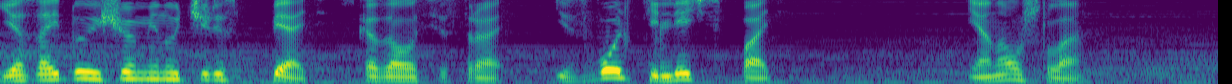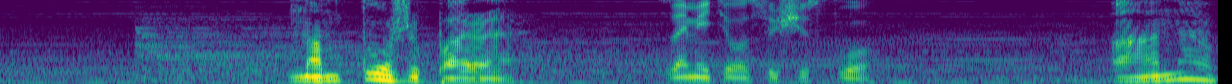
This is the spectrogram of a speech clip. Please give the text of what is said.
«Я зайду еще минут через пять», — сказала сестра. «Извольте лечь спать». И она ушла. «Нам тоже пора», — заметило существо. А она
